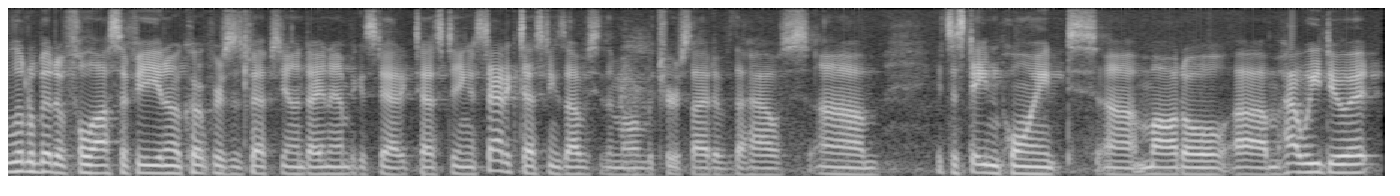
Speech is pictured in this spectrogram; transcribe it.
little bit of philosophy. You know, Coke versus Pepsi on dynamic and static testing. Static testing is obviously the more mature side of the house. Um, it's a state and point uh, model. Um, how we do it,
